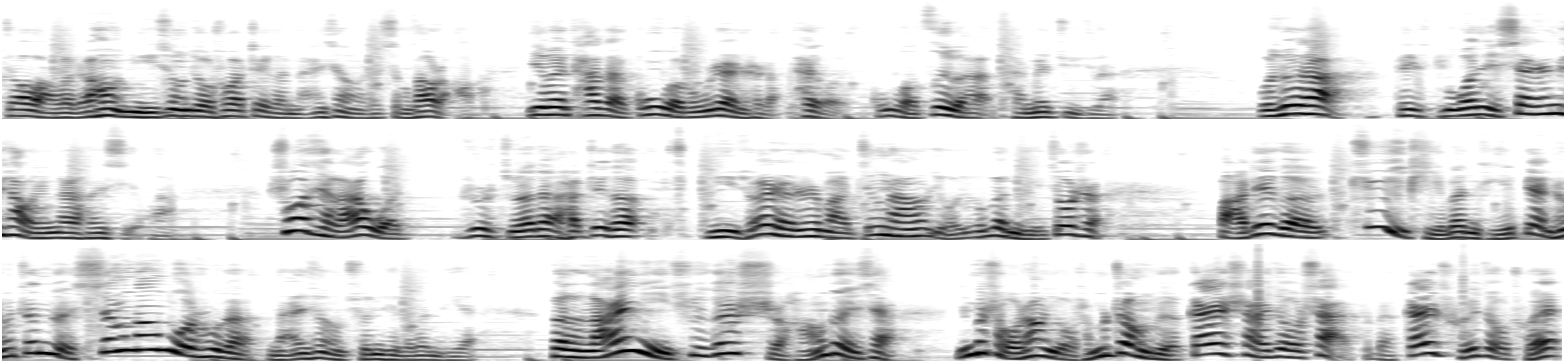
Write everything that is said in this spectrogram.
交往了，然后女性就说这个男性是性骚扰，因为他在工作中认识的，他有工作资源才没拒绝。我觉得这逻辑仙人跳应该很喜欢。说起来，我是觉得啊这个女权人士嘛，经常有一个问题，就是把这个具体问题变成针对相当多数的男性群体的问题。本来你去跟史航对线，你们手上有什么证据？该晒就晒，对吧？该锤就锤。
